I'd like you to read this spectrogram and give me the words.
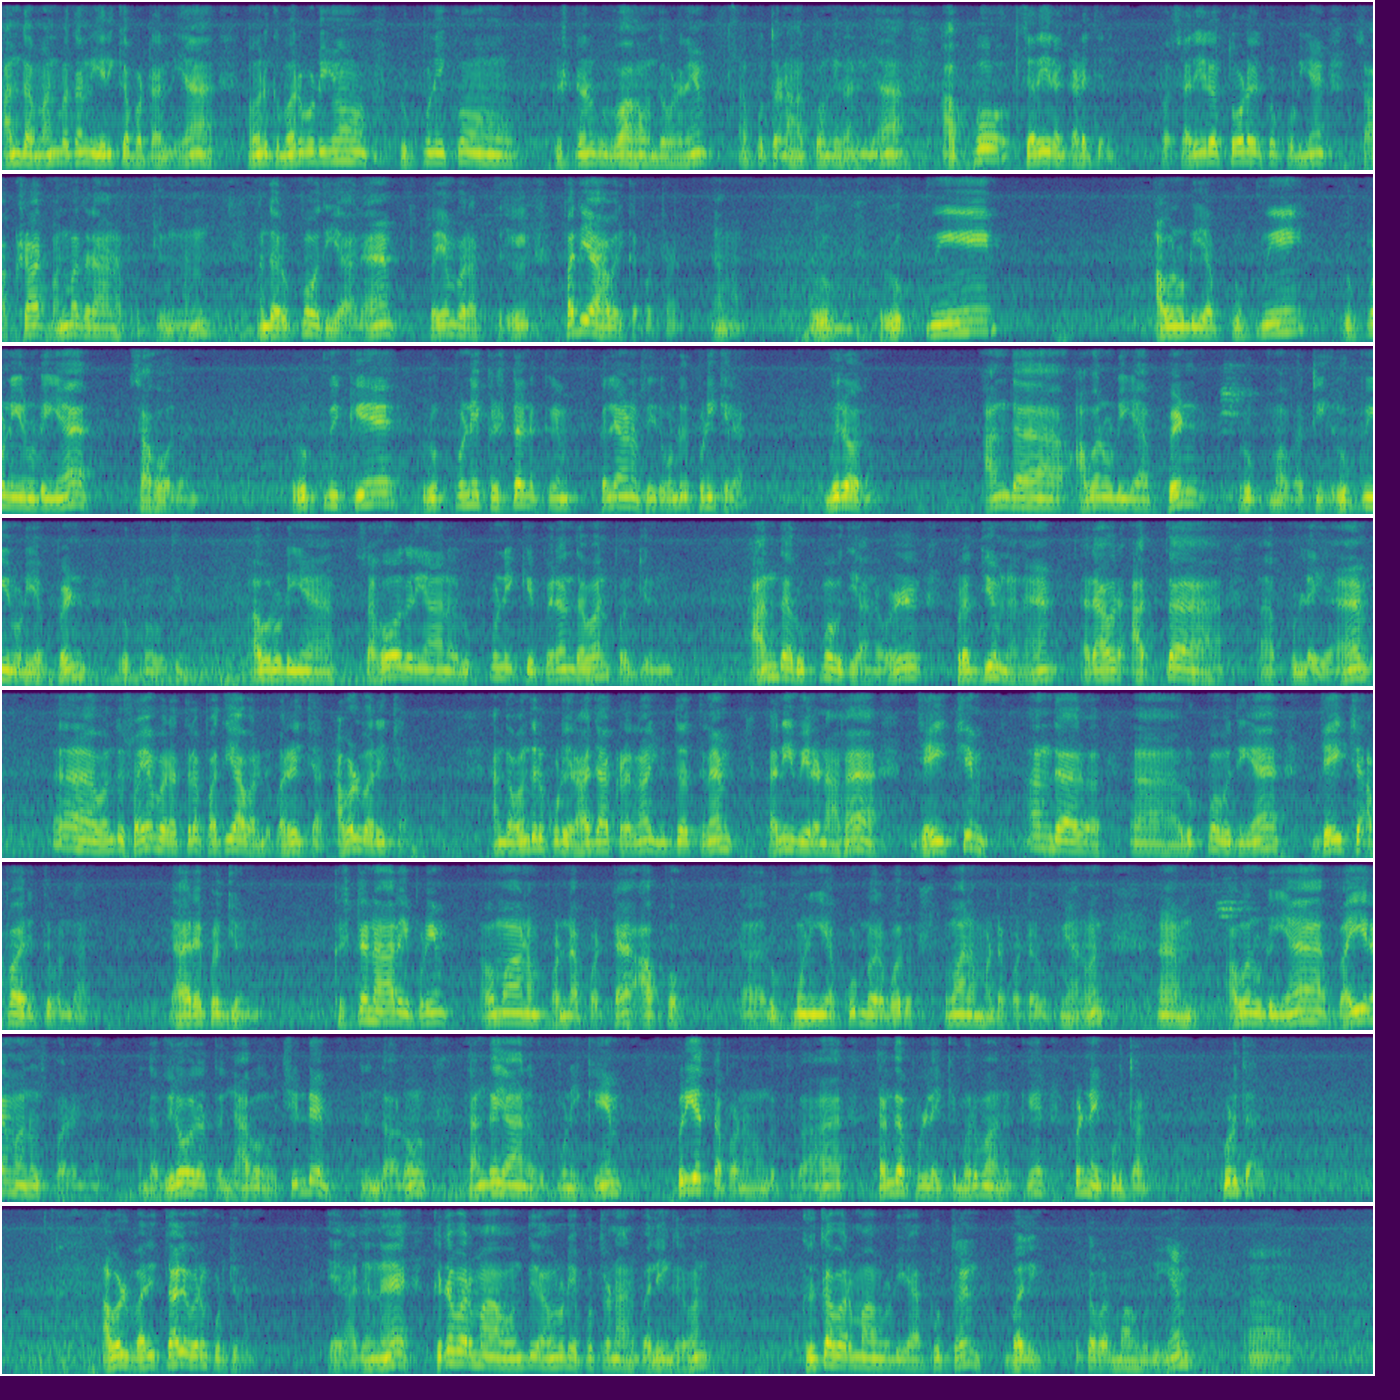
அந்த மன்மதன் எரிக்கப்பட்டான் இல்லையா? அவனுக்கு மறுபடியும் ருக்மிணிக்கும் கிருஷ்ணனுக்கு விவாகம் வந்த உடனே புத்திரனாக தோன்றினான் இல்லையா அப்போது சரீரம் கிடைச்சது இப்போ சரீரத்தோடு இருக்கக்கூடிய சாட்சாத் மன்மதனான பிரத்யும்னன் அந்த ருக்மவதியால் சுயம்பரத்தில் பதியாக வைக்கப்பட்டான் ஆமாம் ருக்மி அவனுடைய ருக்மி ருக்மிணியினுடைய சகோதரன். ருக்மிக்கு ருக்மிணி கிருஷ்ணனுக்கு கல்யாணம் செய்து கொண்டு பிடிக்கல. விரோதம். அந்த அவனுடைய பெண் ருக்மவதி ருக்மியினுடைய பெண் ருக்மவதி. அவருடைய சகோதரியான ருக்மிணிக்கு பிறந்தவன் பிரத்யும்னன் அந்த ருக்மவதியானவள் பிரத்யும்னனை அதாவது அத்தை பிள்ளைய வந்து சுயம்பரத்தில் பதியாக வர வரிச்சார் அவள் வரிச்சார் அங்கே வந்திருக்கக்கூடிய ராஜாக்கள் எல்லாம் யுத்தத்தில் தனி வீரனாக ஜெயிச்சு அந்த ருக்மவதியை ஜெயிச்சு அபகரித்து வந்தான் யாரே? பிரத்யுமன். கிருஷ்ணனால் இப்படியும் அவமானம் பண்ணப்பட்ட அப்போ ருக்மணியை கூண்டு வரும்போது அவமானம் பண்ணப்பட்ட ருக்மியானவன் அவனுடைய வைரம் அனுஸ்மரன் அந்த விரோதத்தை ஞாபகம் வச்சுட்டு இருந்தாலும் தங்கையான ருக்மணிக்கு பிரியத்தை பண்ணணுங்கிறதுக்காக தங்க பிள்ளைக்கு மருமானுக்கு பெண்ணை கொடுத்தான். கொடுத்தார். அவள் வரித்தால் இவரும் கொடுத்துட்டான். ஏ ராஜன்னு கிருதவர்மா வந்து அவனுடைய புத்திரனான பலிங்கிறவன் கிருத்தவர்மாவனுடைய புத்திரன் பலி. கிருத்தவர்மாவுடைய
